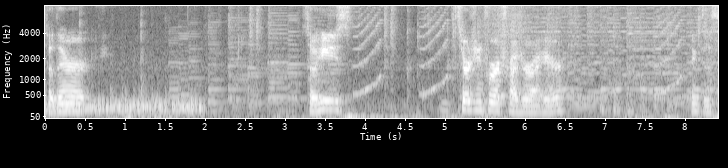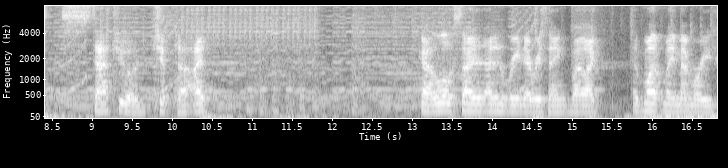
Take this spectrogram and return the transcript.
So there... So he's searching for a treasure right here. I think this statue of Jypta. I got a little excited. I didn't read everything, but like my, my memory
